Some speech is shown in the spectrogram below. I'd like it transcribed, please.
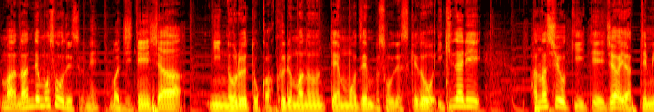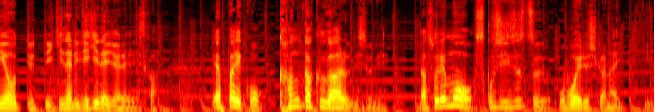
まあ何でもそうですよね。まあ、自転車に乗るとか車の運転も全部そうですけどいきなり話を聞いてじゃあやってみようって言っていきなりできないじゃないですか。やっぱりこう感覚があるんですよね。だそれも少しずつ覚えるしかないっていう。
